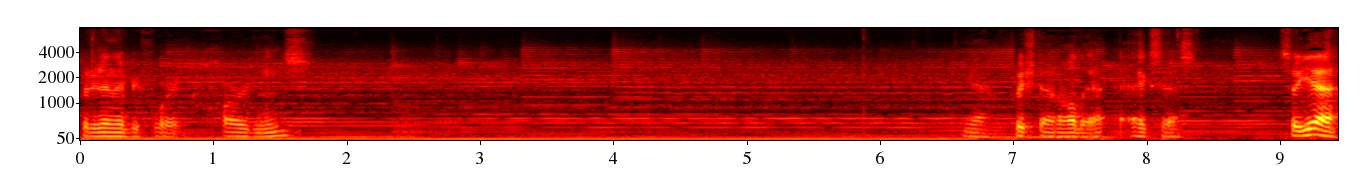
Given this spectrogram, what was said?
Put it in there before it hardens. Yeah, pushed out all the excess. So yeah,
